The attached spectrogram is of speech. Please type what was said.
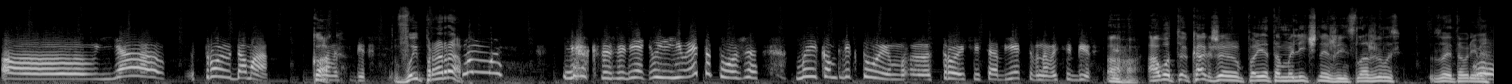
э, Я строю дома Как? Вы прораб. Нет, к сожалению. И это тоже. Мы комплектуем э, строящиеся объекты в Новосибирске. Ага. А вот как же при этом личная жизнь сложилась за это время? О,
